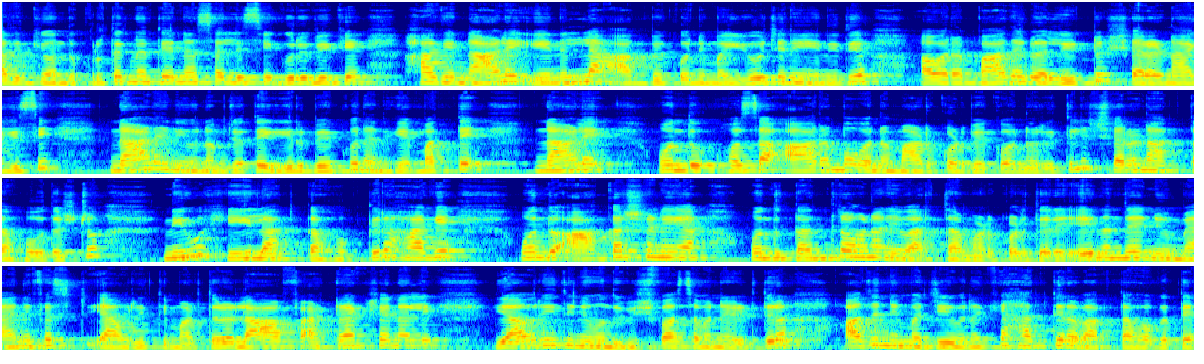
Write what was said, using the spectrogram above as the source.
ಅದಕ್ಕೆ ಒಂದು ಕೃತಜ್ಞತೆಯನ್ನು ಸಲ್ಲಿಸಿ ಗುರುವಿಗೆ. ಹಾಗೆ ನಾಳೆ ಏನೆಲ್ಲ ಆಗಬೇಕು, ನಿಮ್ಮ ಯೋಜನೆ ಏನಿದೆಯೋ ಅವರ ಪಾದಗಳಲ್ಲಿಟ್ಟು ಶರಣಾಗಿಸಿ ನಾಳೆ ನೀವು ನಮ್ಮ ಜೊತೆಗೆ ಇರಬೇಕು, ನನಗೆ ಮತ್ತೆ ನಾಳೆ ಒಂದು ಹೊಸ ಆರಂಭವನ್ನು ಮಾಡಿಕೊಡ್ಬೇಕು ಅನ್ನೋ ರೀತಿಯಲ್ಲಿ ಶರಣಾಗ್ತಾ ಹೋದಷ್ಟು ನೀವು ಹೀಲ್ ಆಗ್ತಾ ಹೋಗ್ತೀರಾ. ಹಾಗೆ ಒಂದು ಆಕರ್ಷಣೆಯ ಒಂದು ತಂತ್ರವನ್ನು ನೀವು ಅರ್ಥ ಮಾಡ್ಕೊಳ್ತೀರಾ. ಏನಂದರೆ ನೀವು ಮ್ಯಾನಿಫೆಸ್ಟ್ ಯಾವ ರೀತಿ ಮಾಡ್ತೀರೋ, ಲಾ ಆಫ್ ಅಟ್ರಾಕ್ಷನಲ್ಲಿ ಯಾವ ರೀತಿ ನೀವು ಒಂದು ವಿಶ್ವಾಸವನ್ನು ಇಡ್ತೀರೋ ಅದು ನಿಮ್ಮ ಜೀವನಕ್ಕೆ ಹತ್ತಿರವಾಗ್ತಾ ಹೋಗುತ್ತೆ.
